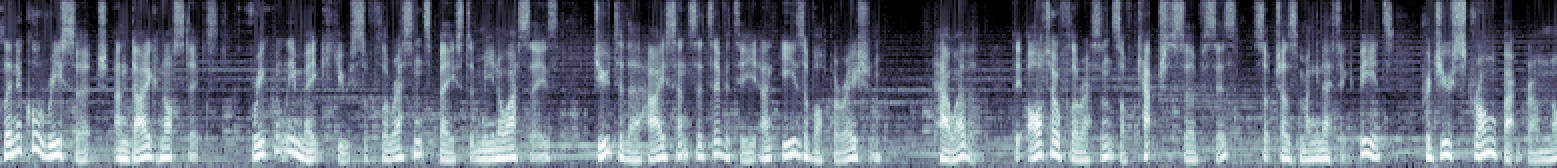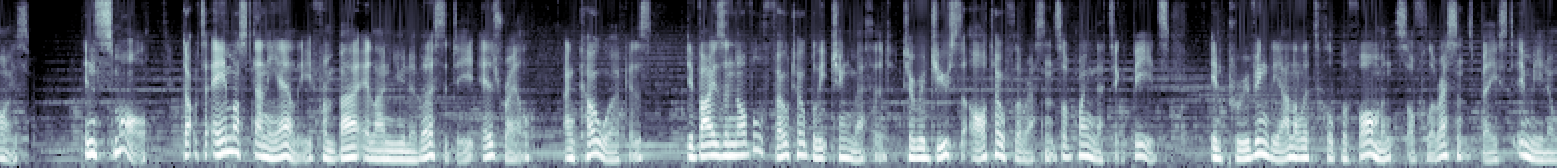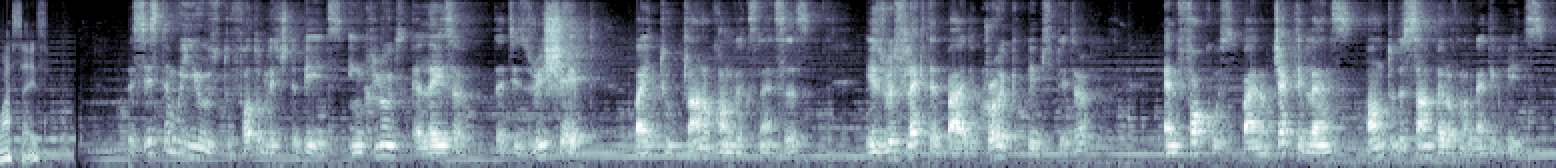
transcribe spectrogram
clinical research and diagnostics frequently make use of fluorescence based immunoassays due to their high sensitivity and ease of operation. However, the autofluorescence of capture surfaces, such as magnetic beads, produce strong background noise. In small, Dr. Amos Danielli from Bar Ilan University, Israel, and co workers devised a novel photo bleaching method to reduce the autofluorescence of magnetic beads, improving the analytical performance of fluorescence based immunoassays. The system we use to photobleach the beads includes a laser that is reshaped by two plano-convex lenses, is reflected by the dichroic beam splitter, and focused by an objective lens onto the sample of magnetic beads.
